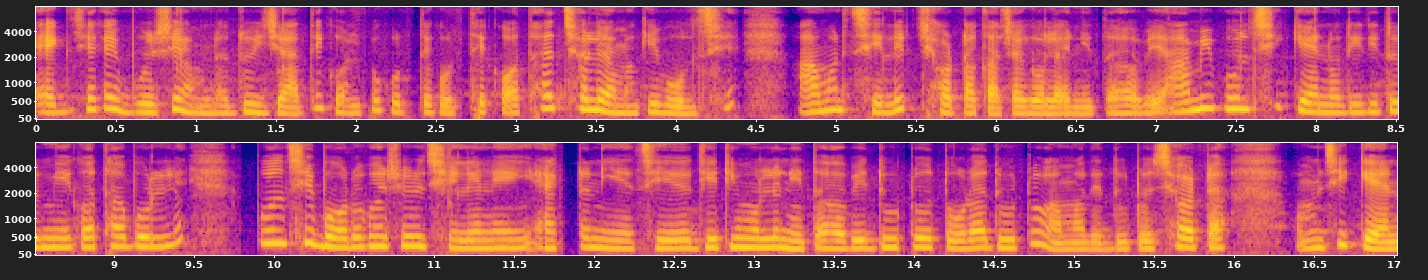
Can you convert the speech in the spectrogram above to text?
এক জায়গায় বসে আমরা দুই জাতি গল্প করতে করতে কথার ছলে আমাকে বলছে, আমার ছেলের ছটা কাঁচা গলায় নিতে হবে। আমি বলছি, কেন দিদি তুমি এ কথা বললে? বলছি, বড় ভাসুর ছেলে নেই, একটা নিয়েছে যেটি মূল্যে নিতে হবে, দুটো, তোরা দুটো, আমাদের দুটো, ছটা। বলছি, কেন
